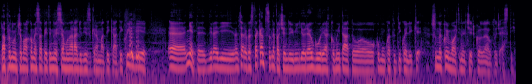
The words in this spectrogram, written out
la pronuncia, ma come sapete noi siamo una radio di sgrammaticati, quindi eh, niente, direi di lanciare questa canzone facendo i migliori auguri al comitato o comunque a tutti quelli che sono coinvolti nel circolo dell'autogesti.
